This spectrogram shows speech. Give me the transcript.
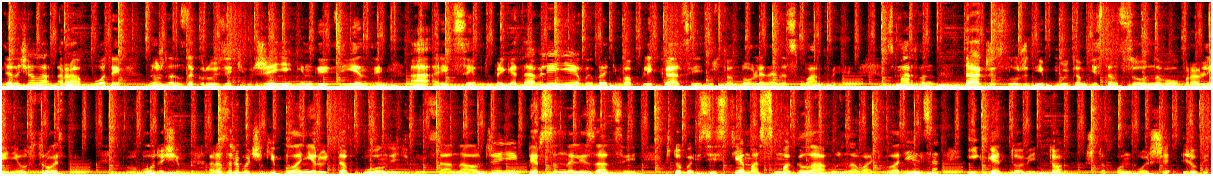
Для начала работы нужно загрузить в Дженни ингредиенты, а рецепт приготовления выбрать в аппликации, установленной на смартфоне. Смартфон также служит и пультом дистанционного управления устройством. В будущем разработчики планируют дополнить функционал Jenny персонализацией, чтобы система смогла узнавать владельца и готовить то, что он больше любит.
